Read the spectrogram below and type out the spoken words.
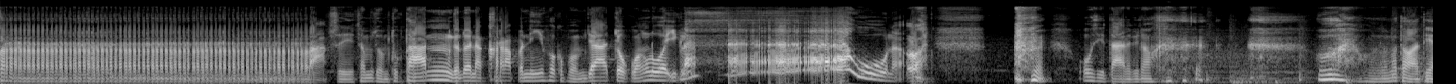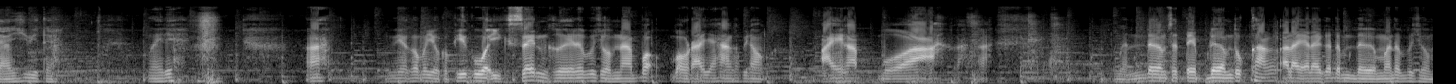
กราบสวัสดีท่านผู้ชมทุกท่านกันด้วยนะครับ วันนี้พวกกับผมยาจกหวังรวยอีกแล้วนะโอ้สิตายเลยพี่น้องโอ้ยมาต่อเตียชีวิตเลยไงดิอะเนี่ยก็มาอยู่กับพี่กัวอีกเส้นเคยท่านผู้ชมนะเบาเบาได้ย่าห่างครับพี่น้องไปครับบัวเหมือนเดิมสเต็ปเดิมทุกครั้งอะไรอะไรก็เดิมๆมาท่านผู้ชม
